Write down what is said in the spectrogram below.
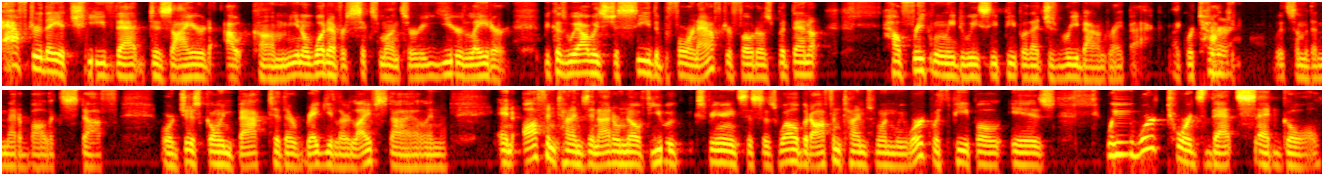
after they achieve that desired outcome, you know, whatever, six months or a year later? Because we always just see the before and after photos, but then how frequently do we see people that just rebound right back? Like we're mm-hmm. talking mm-hmm. with some of the metabolic stuff or just going back to their regular lifestyle. And, and oftentimes, and I don't know if you experience this as well, but oftentimes when we work with people is, we work towards that said goal.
